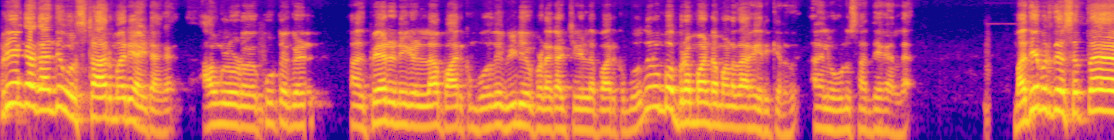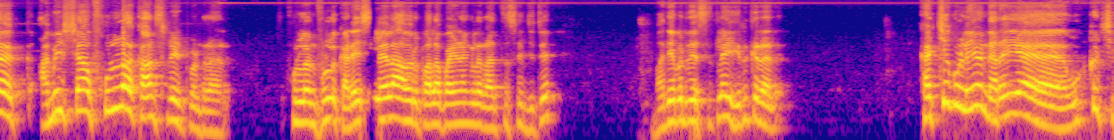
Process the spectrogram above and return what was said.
பிரியங்கா காந்தி ஒரு ஸ்டார் மாதிரி ஆயிட்டாங்க. அவங்களோட கூட்டங்கள் அது பேரணிகள்லாம் பார்க்கும்போது வீடியோ பட காட்சிகளில் பார்க்கும்போது ரொம்ப பிரம்மாண்டமானதாக இருக்கிறது. அதில் ஒன்றும் சந்தேகம் இல்லை. மத்திய பிரதேசத்தை அமித்ஷா ஃபுல்லா கான்சன்ட்ரேட் பண்றாரு. ஃபுல் அண்ட் ஃபுல் கடைசியில எல்லாம் அவர் பல பயணங்களை ரத்து செஞ்சுட்டு மத்திய பிரதேசத்துல இருக்கிறாரு. கட்சிக்குள்ளேயும் நிறைய உட்கட்சி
